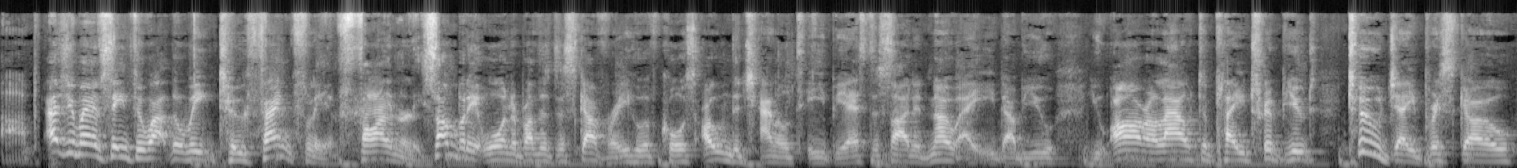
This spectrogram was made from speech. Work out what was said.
up. As you may have seen throughout the week too, thankfully and finally, somebody at Warner Brothers Discovery, who of course owned the channel TBS, decided no AEW, you are allowed to play tribute to Jay Briscoe.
